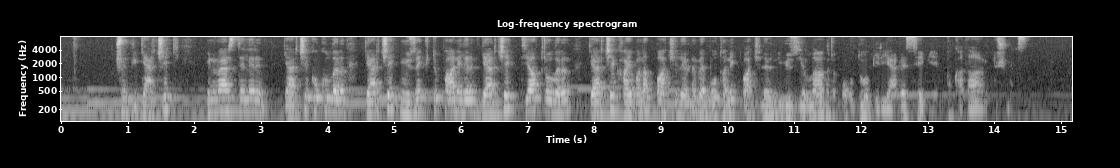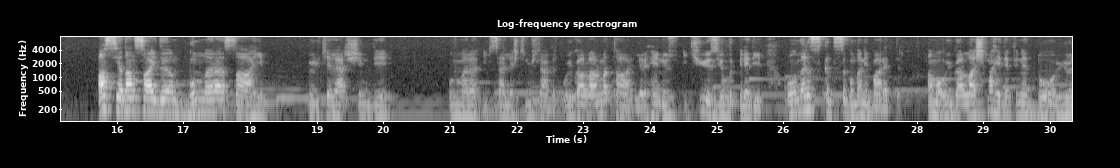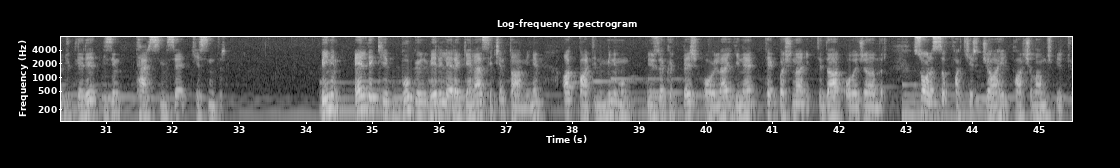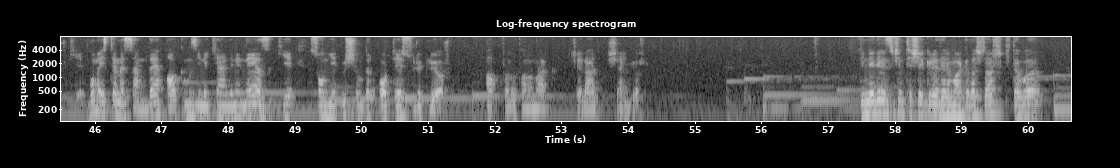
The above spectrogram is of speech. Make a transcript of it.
Çünkü gerçek üniversitelerin, gerçek okulların, gerçek müze kütüphanelerin, gerçek tiyatroların, gerçek hayvanat bahçelerinin ve botanik bahçelerinin yüzyıllardır olduğu bir yerde seviye bu kadar düşmez. Asya'dan saydığım bunlara sahip ülkeler şimdi bunlara içselleştirmişlerdir. Uygarlanma tarihleri henüz 200 yıllık bile değil. Onların sıkıntısı bundan ibarettir. Ama uygarlaşma hedefine doğru yürüdükleri bizim tersimize kesindir. Benim eldeki bugün verilere genel seçim tahminim AK Parti'nin minimum %45 oyla yine tek başına iktidar olacağıdır. Sonrası fakir, cahil, parçalanmış bir Türkiye. Bunu istemesem de halkımız yine kendini ne yazık ki son 70 yıldır ortaya sürüklüyor. Aptalı tanımak Celal Şengör. Dinlediğiniz için teşekkür ederim arkadaşlar. Kitabı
